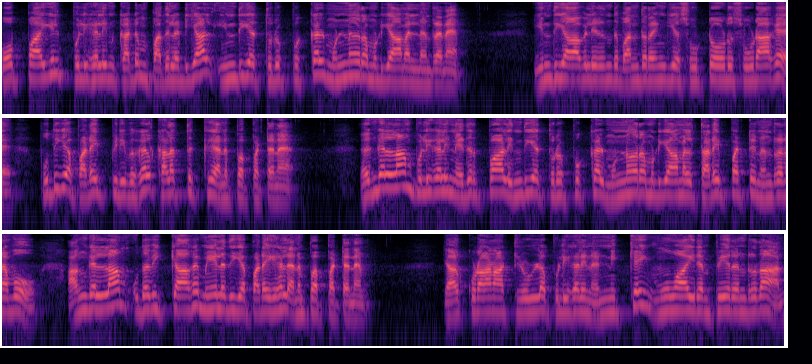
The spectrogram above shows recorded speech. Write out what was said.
கோப்பாயில் புலிகளின் கடும் பதிலடியால் இந்திய துருப்புக்கள் முன்னேற முடியாமல் நின்றன. இந்தியாவிலிருந்து வந்திறங்கிய சூட்டோடு சூடாக புதிய படைப்பிரிவுகள் களத்துக்கு அனுப்பப்பட்டன. எங்கெல்லாம் புலிகளின் எதிர்ப்பால் இந்திய துருப்புக்கள் முன்னேற முடியாமல் தடைப்பட்டு நின்றனவோ அங்கெல்லாம் உதவிக்காக மேலதிக படைகள் அனுப்பப்பட்டன. யாழ்குடாநாட்டில் உள்ள புலிகளின் எண்ணிக்கை மூவாயிரம் பேர் என்றுதான்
